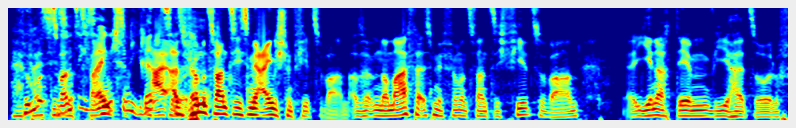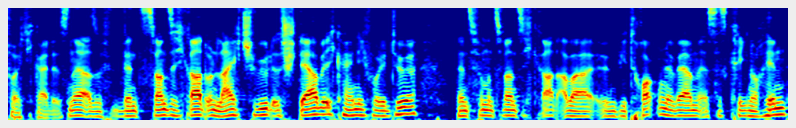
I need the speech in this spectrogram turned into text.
25 so ist eigentlich schon die Grenze. Nein, also 25 ist mir eigentlich schon viel zu warm. Also im Normalfall ist mir 25 viel zu warm. Äh, je nachdem, wie halt so Luftfeuchtigkeit ist. Ne? Also wenn es 20 Grad und leicht schwül ist, sterbe ich, kann ich nicht vor die Tür. Wenn es 25 Grad aber irgendwie trockene Wärme ist, das kriege ich noch hin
